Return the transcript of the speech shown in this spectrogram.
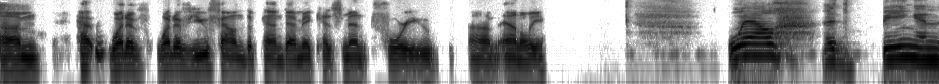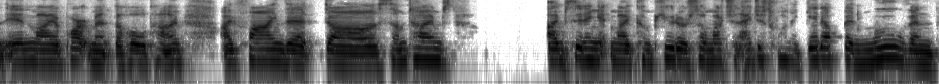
Um, ha, what have what have you found the pandemic has meant for you, um, Annalie? Well, it's being in in my apartment the whole time. I find that uh, sometimes I'm sitting at my computer so much that I just want to get up and move and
